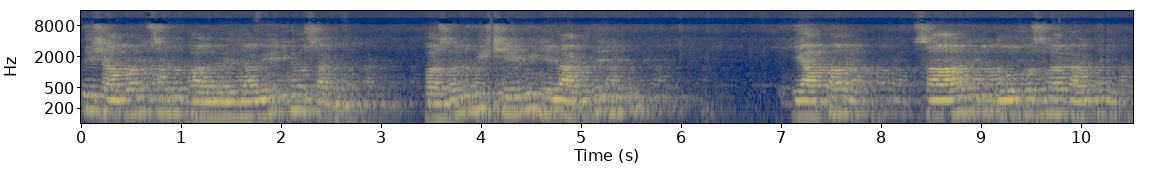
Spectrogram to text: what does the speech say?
ਤੇ ਸ਼ਾਮਾਂ ਨੂੰ ਸਾਨੂੰ ਫਲ ਮਿਲ ਜਾਵੇ ਇਹ ਨਹੀਂ ਹੋ ਸਕਦਾ ਫਸਲ ਨੂੰ ਵੀ 6 ਮਹੀਨੇ ਲੱਗਦੇ ਨੇ ਕਿ ਆਪਾਂ ਸਾਲ ਵਿੱਚ ਦੋ ਫਸਲਾਂ ਕਰਦੇ ਹਾਂ।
